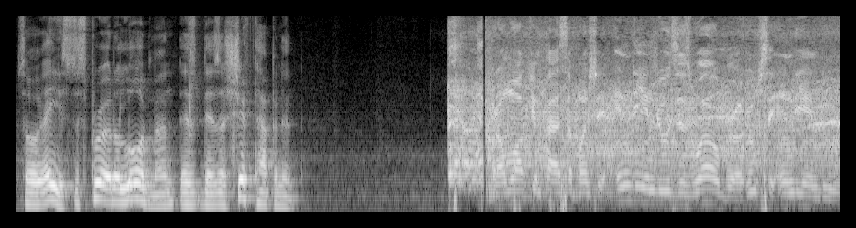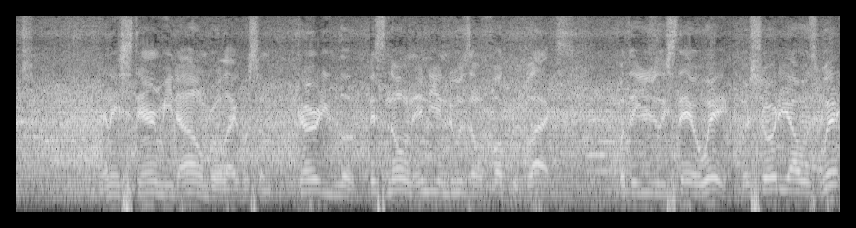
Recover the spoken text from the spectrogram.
So hey, it's the spirit of the Lord, man. There's there's a shift happening. But I'm walking past a bunch of Indian dudes as well, bro. Groups of Indian dudes. And they staring me down, bro, like with some dirty look. It's known Indian dudes don't fuck with blacks. But they usually stay away. But Shorty I was with,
